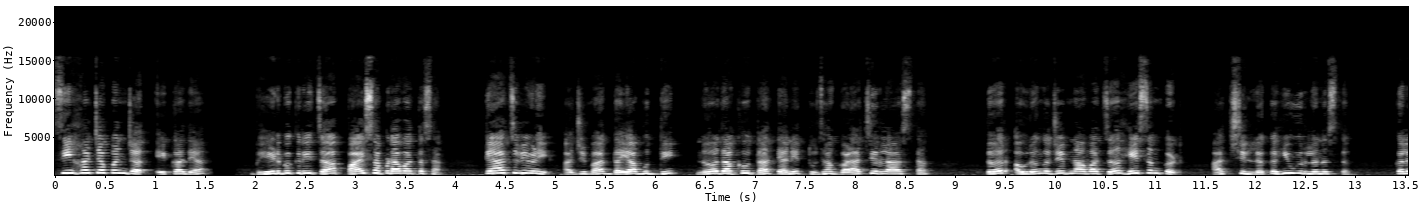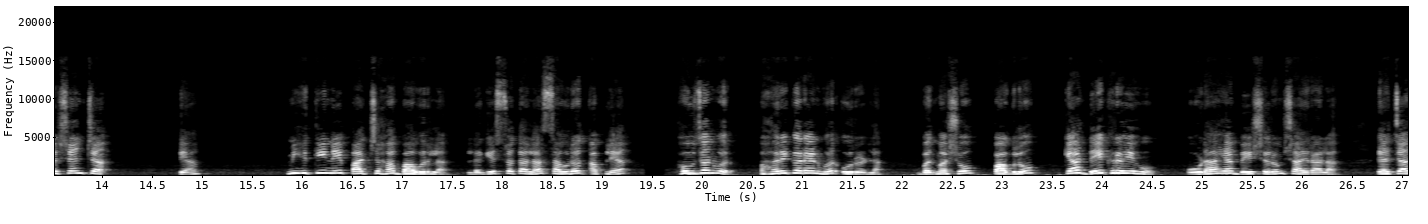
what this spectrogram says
सिंहाच्या पंजात एखाद्या भेडबकरीचा पाय सापडावा तसा. त्याच वेळी अजिबात दयाबुद्धी न दाखवता त्याने तुझा गळा चिरला असता. तर औरंगजेब नावाचं हे संकट आज शिल्लकही उरलं नसतं. कलशांच्या त्या मिहतीने पाच चहा बावरला लगेच स्वतःला सावरत आपल्या फौजांवर पहारेकऱ्यांवर ओरडला. बदमाशो पागलो क्या देख रहे हो? ओढा ह्या बेशरम शायराला. त्याच्या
